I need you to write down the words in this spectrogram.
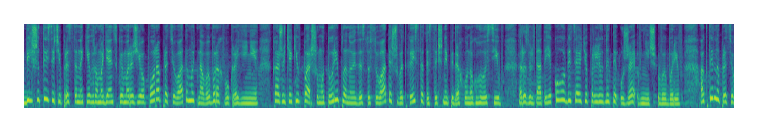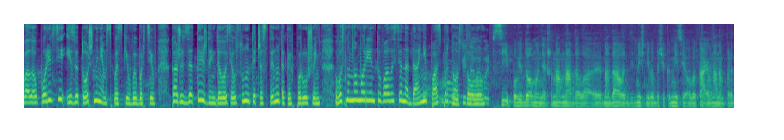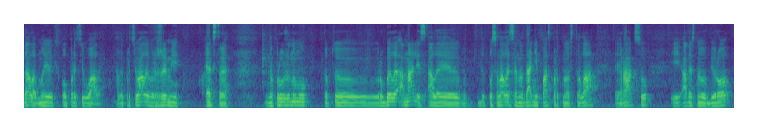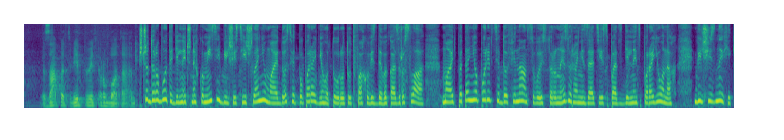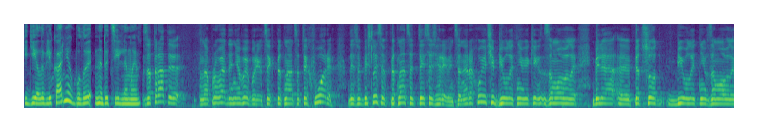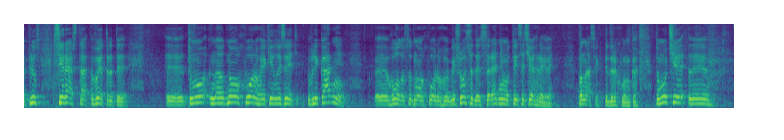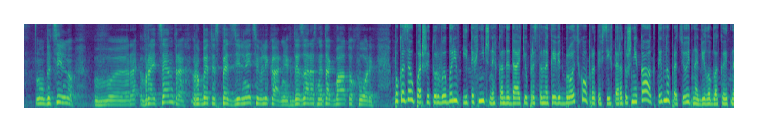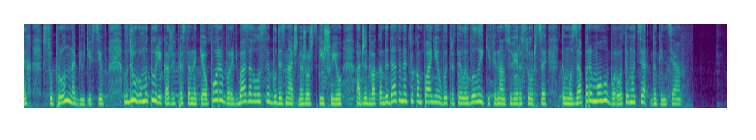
Більше тисячі представників громадянської мережі опора працюватимуть на виборах в Україні. кажуть, як і в першому турі планують застосувати швидкий статистичний підрахунок голосів, результати якого обіцяють оприлюднити уже в ніч виборів. Активно працювали опорівці із уточненням списків виборців. кажуть, за тиждень вдалося усунути частину таких порушень. В основному орієнтувалися на дані паспортного столу. Всі повідомлення, що нам надала, е, надали дільничні виборчі комісії ОВК, і вона нам передала, ми їх опрацювали. Але працювали в режимі екстра напруженому. Тобто робили аналіз, але посилалися на дані паспортного стола, е, РАКСу і адресного бюро. Запит, відповідь, робота. Щодо роботи дільничних комісій, більшість її членів мають досвід попереднього туру. Тут фаховість ДВК зросла. Мають питання опорівці до фінансової сторони з організації спецдільниць по районах. Більшість з них, які діяли в лікарнях, були недоцільними. Затрати на проведення виборів цих 15 хворих десь обійшлися в 15 тисяч гривень. Це не рахуючи бюлетнів, яких замовили біля е, 500 бюлетнів замовили, плюс всі решта витрати. Е, Тому на одного хворого, який лежить в лікарні, е, голос одного хворого обійшовся десь в середньому тисяча гривень по наших підрахунках. Тому чи е, ну, доцільно в, в райцентрах робити спецдільниці в лікарнях, де зараз не так багато хворих. Показав перший тур виборів і технічних кандидатів. Представники від Бродського проти всіх та Ратушняка активно працюють на білоблакитних, Супрун на бютівців. В другому турі кажуть представники опори, боротьба за голоси буде значно жорсткішою, адже два кандидати на цю кампанію витратили великі фінансові ресурси, тому за перемогу боротимуться до кінця.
